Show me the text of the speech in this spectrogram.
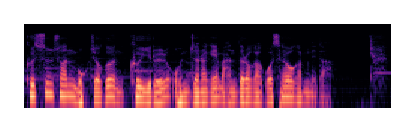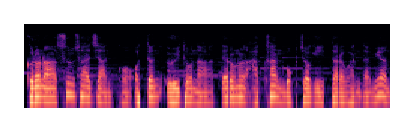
그 순수한 목적은 그 일을 온전하게 만들어가고 세워갑니다. 그러나 순수하지 않고 어떤 의도나 때로는 악한 목적이 있다라고 한다면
